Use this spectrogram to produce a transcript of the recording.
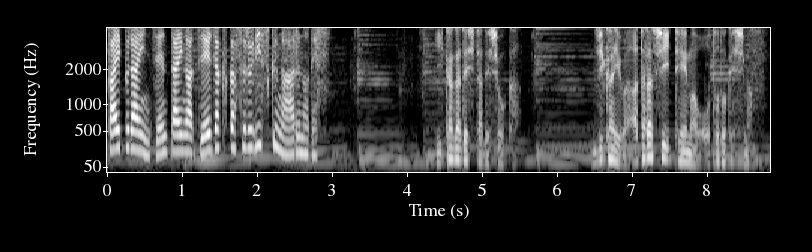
パイプライン全体が脆弱化するリスクがあるのです。いかがでしたでしょうか？次回は新しいテーマをお届けします。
